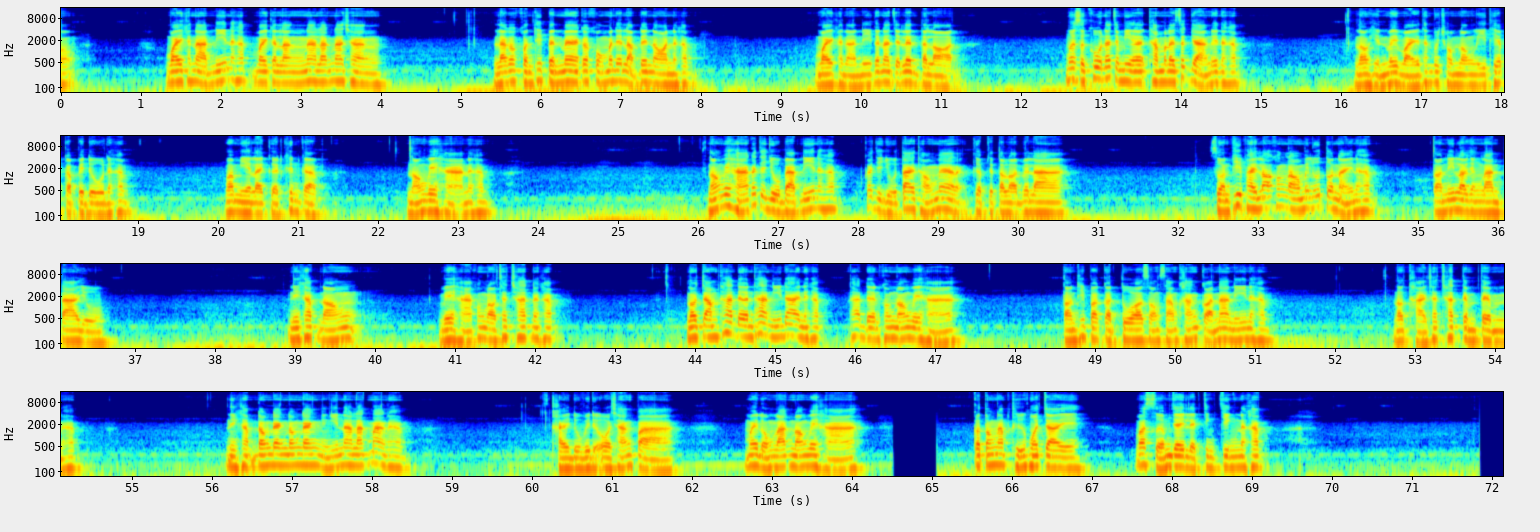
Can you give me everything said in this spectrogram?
วัยขนาดนี้นะครับ วัยกำลังน่ารักน่าชัง แล้วก็คนที่เป็นแม่ก็คงไม่ได้หลับได้นอนนะครับ วัยขนาดนี้ก็น่าจะเล่นตลอด เมื่อสักครู่น่าจะมีทำอะไรสักอย่างด้วยนะครับ เราเห็นไม่ไหวท่านผู้ชมลองรีเทปกลับไปดูนะครับ ว่ามีอะไรเกิดขึ้นกับ น้องเวหานะครับ น้องเวหาก็จะอยู่แบบนี้นะครับ ก็จะอยู่ใต้ท้องแม่เกือบจะตลอดเวลา ส่วนพี่ไพเราะของเราไม่รู้ตัวไหนนะครับ ตอนนี้เรายังลานตาอยู่ นี่ครับน้องเวหาของเราชัดๆนะครับ เราจำท่าเดินท่านี้ได้นะครับท่าเดินของน้องเวหา ตอนที่ปรากฏตัวสองสามครั้งก่อนหน้านี้นะครับ เราถ่ายชัดๆเต็มๆนะครับ นี่ครับดองแดงดองแดงอย่างนี้น่ารักมากนะครับ ใครดูวิดีโอช้างป่า ไม่หลงรักน้องเวหา ก็ต้องนับถือหัวใจว่าเสริมใยเหล็กจริง ๆ นะครับ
